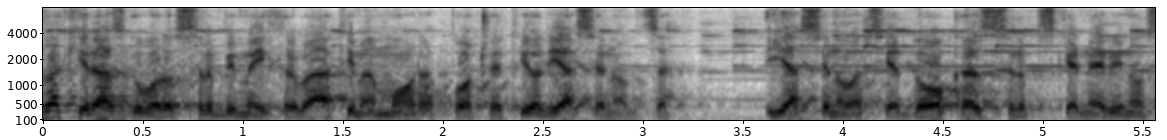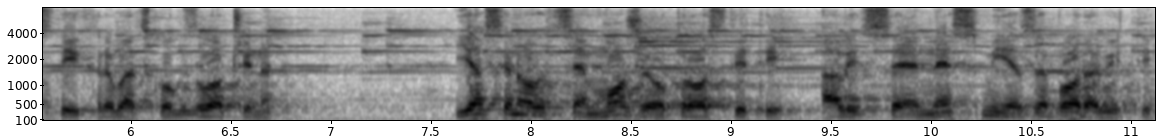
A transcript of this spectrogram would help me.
Svaki razgovor o Srbima i Hrvatima mora početi od Jasenovca. Jasenovac je dokaz srpske nevinosti i hrvatskog zločina. Jasenovac se može oprostiti, ali se ne smije zaboraviti.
